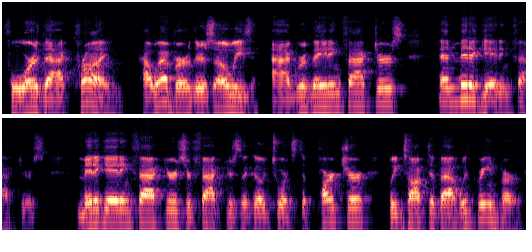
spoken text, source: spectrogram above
for that crime. However, there's always aggravating factors and mitigating factors. Mitigating factors are factors that go towards departure. We talked about with Greenberg,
